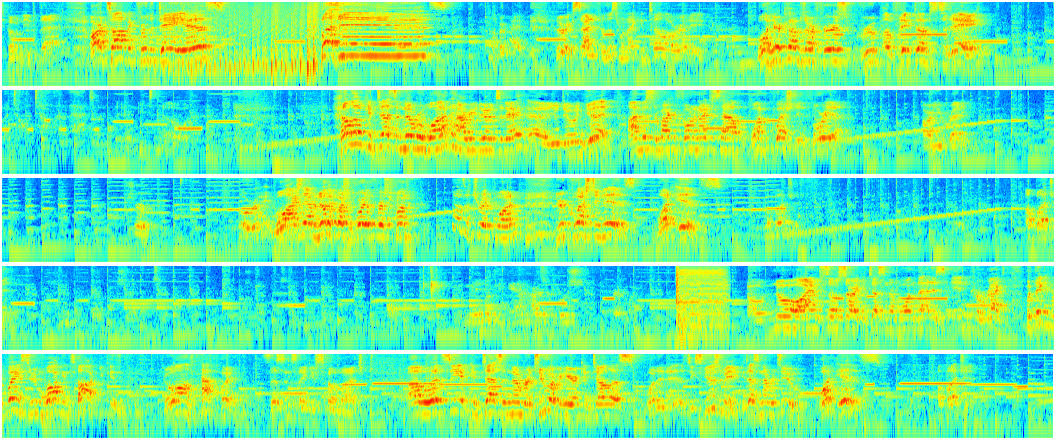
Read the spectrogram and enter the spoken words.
Don't need that. Our topic for the day is budgets! Alright, they're excited for this one, I can tell already. Well, here comes our first group of victims today. But don't tell them that. They don't need to know. Hello, contestant number one. How are you doing today? Uh, you're doing good. I'm Mr. Microphone, and I just have one question for you. Are you ready? Sure. All right. Well, I actually, I have another question for you. The first one was a trick one. Your question is, what is a budget? A budget. The name of the Anheuser-Busch. Oh no, I am so sorry, contestant number one. That is incorrect. But thank you for playing, student. Walk and talk. You can go on that way. Assistants, thank you so much. Uh, well, let's see if contestant number two over here can tell us what it is. Excuse me, contestant number two. What is a budget? Um,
